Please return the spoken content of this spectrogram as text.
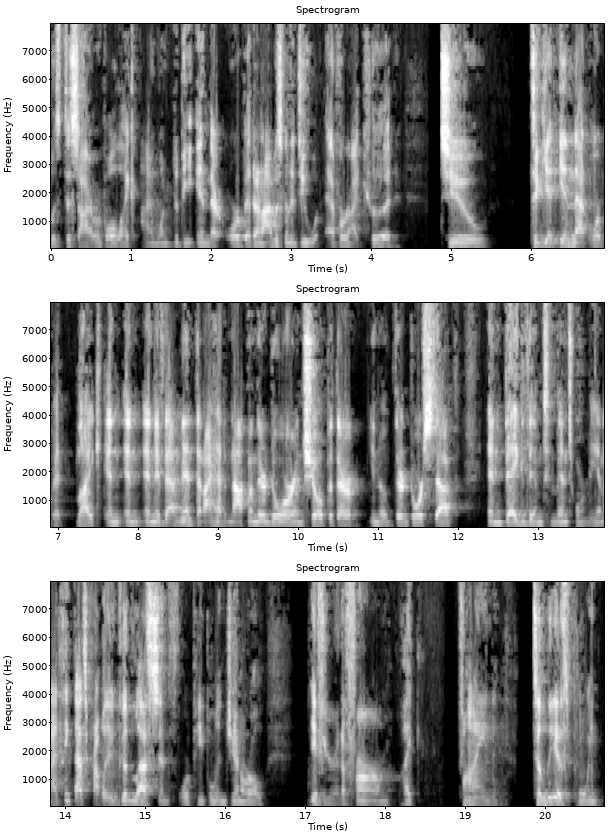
was desirable, like I wanted to be in their orbit and I was going to do whatever I could to to get in that orbit. Like and and and if that meant that I had to knock on their door and show up at their, you know, their doorstep and beg them to mentor me. And I think that's probably a good lesson for people in general. If you're in a firm, like find to Leah's point,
